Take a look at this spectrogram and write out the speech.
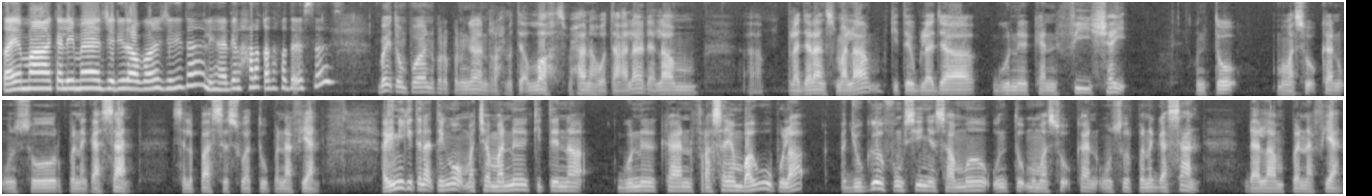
طيب مع كلمات جديدة وعبارات جديدة لهذه الحلقة تفضل أستاذ Baik tuan-puan para pendengar rahmati Allah Subhanahu wa taala dalam uh, pelajaran semalam kita belajar gunakan fi syai untuk memasukkan unsur penegasan selepas sesuatu penafian. Hari ini kita nak tengok macam mana kita nak gunakan frasa yang baru pula juga fungsinya sama untuk memasukkan unsur penegasan dalam penafian.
